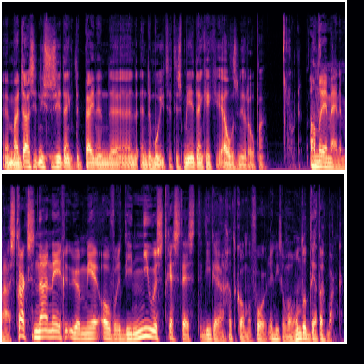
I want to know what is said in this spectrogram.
Uh, maar daar zit niet zozeer denk ik, de pijn en de, en de moeite. Het is meer denk ik elders in Europa. Goed. André Meijnema, straks na 9 uur meer over die nieuwe stresstest... die eraan gaat komen voor in ieder geval 130 banken.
